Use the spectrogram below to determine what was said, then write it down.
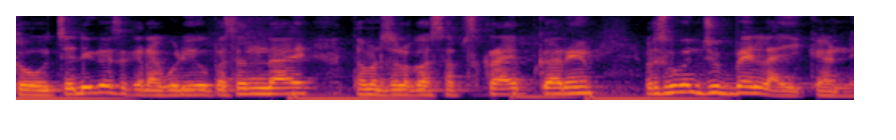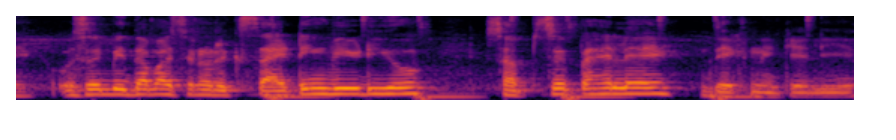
तो चलिए अगर वीडियो पसंद आए तो हमारे चैनल को सब्सक्राइब करें और उसके बाद जो बेल आइकन है, उसे भी दबा और एक्साइटिंग वीडियो सबसे पहले देखने के लिए।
